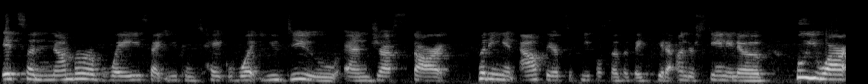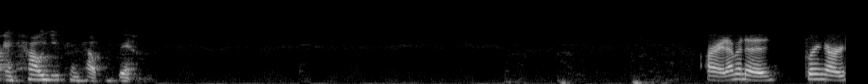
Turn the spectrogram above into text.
It's a number of ways that you can take what you do and just start putting it out there to people so that they get an understanding of who you are and how you can help them. All right, I'm going to bring our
